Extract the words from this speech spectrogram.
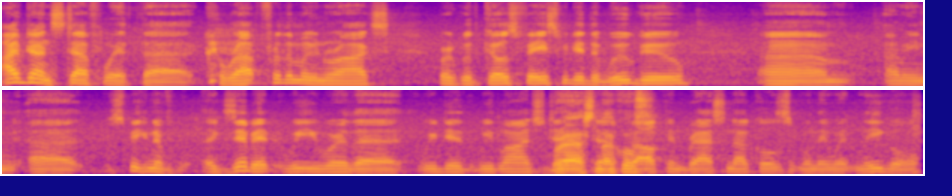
I've done stuff with uh, Kurupt for the Moon Rocks. Worked with Ghostface. We did the Woo Goo. Um, I mean, uh, speaking of Xzibit, we were the we did we launched Brass at, uh, Knuckles. Falcon Brass Knuckles when they went legal,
